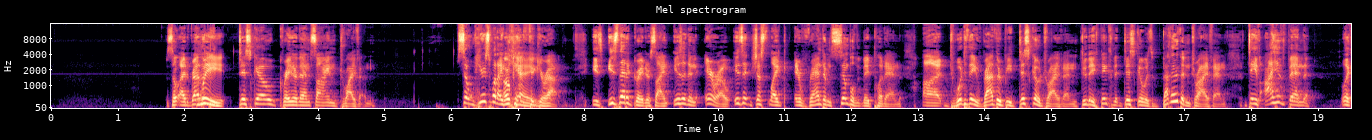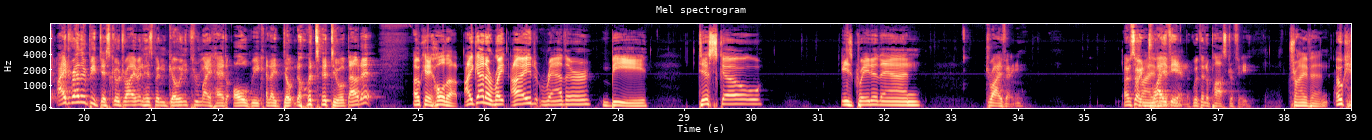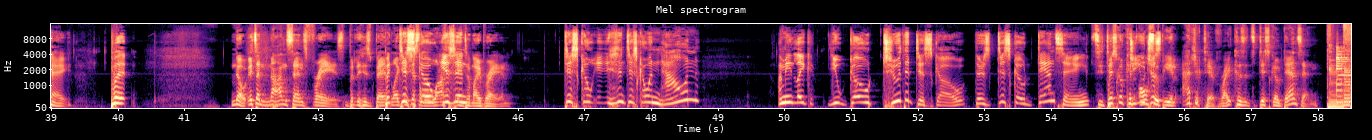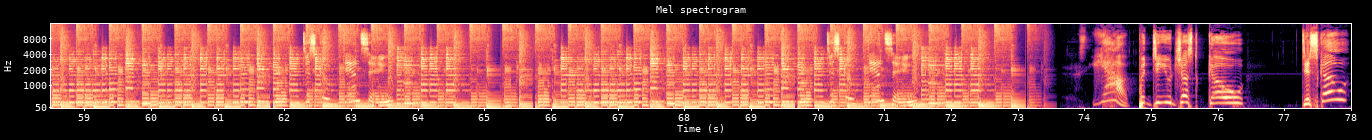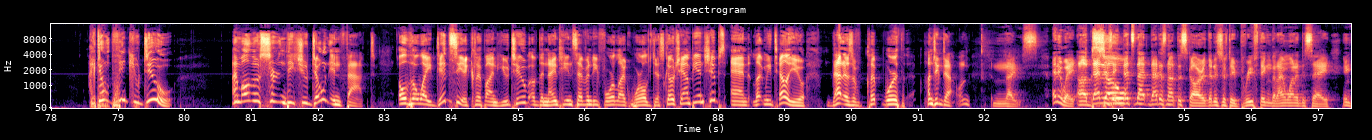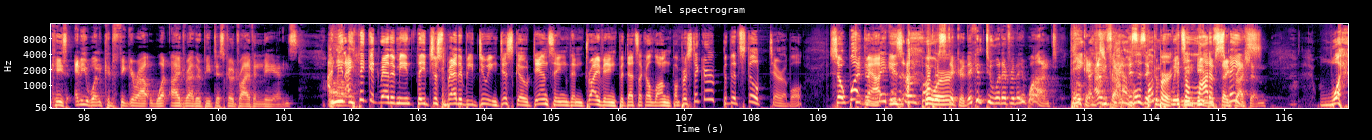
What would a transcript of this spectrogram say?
So I'd rather Wait. be disco greater than sign driving. So here's what I Okay. can't figure out. Is is that a greater sign? Is it an arrow? Is it just like a random symbol that they put in? Uh, would they rather be disco drive-in? Do they think that disco is better than drive-in? Dave, I have been like I'd rather be disco drive-in has been going through my head all week, and I don't know what to do about it. Okay, hold up. I gotta write. I'd rather be disco is greater than Driving. I'm sorry, Drive-in. drive-in with an apostrophe. Drive-in. Okay, but No, it's a nonsense phrase, but it has been But like it just disco locked isn't- into my brain. disco isn't disco a noun? I mean, like you go to the disco. There's disco dancing. See, disco can also just- be an adjective, right? Because it's disco dancing. Disco dancing. Disco dancing. Yeah, but do you just go disco? I don't think you do. I'm almost certain that you don't, in fact. Although I did see a clip on YouTube of the 1974 like World Disco Championships, and let me tell you, that is a clip worth hunting down. Nice. Anyway, uh, that is So- a, that's not that is not the star. That is just a brief thing that I wanted to say in case anyone could figure out what I'd rather be disco driving means. I mean, I think it'd rather mean they'd just rather be doing disco dancing than driving, but that's like a long bumper sticker, but that's still terrible. So what, Dude, they're Matt, making is their own bumper sticker. They can do whatever they want. They- okay, I'm you've sorry. got a this is a bumper. completely It's a lot of needless space. What?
